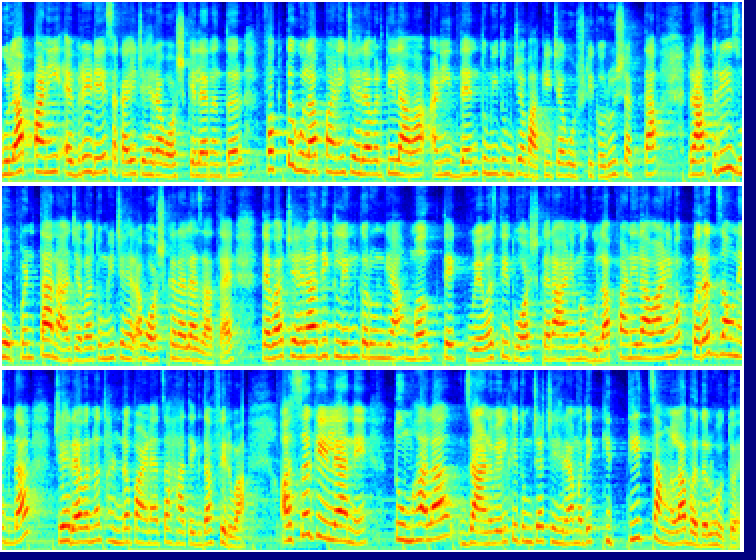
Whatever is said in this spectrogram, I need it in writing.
गुलाब पाणी एव्हरी डे सकाळी चेहरा वॉश केल्यानंतर फक्त गुलाब पाणी चेहऱ्यावरती लावा आणि देन तुम्ही तुमच्या बाकीच्या गोष्टी करू शकता. रात्री झोपताना जेव्हा तुम्ही चेहरा वॉश करायला जाताय तेव्हा चेहरा आधी क्लीन करून घ्या. मग ते व्यवस्थित वॉश करा आणि मग गुलाब पाणी लावा आणि मग परत जाऊन एकदा चेहऱ्यावरनं थंड पाण्याचा हात एकदा फिरवा. असं केल्याने तुम्हाला जाणवेल की तुमच्या चेहऱ्यामध्ये किती चांगला बदल होतोय.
